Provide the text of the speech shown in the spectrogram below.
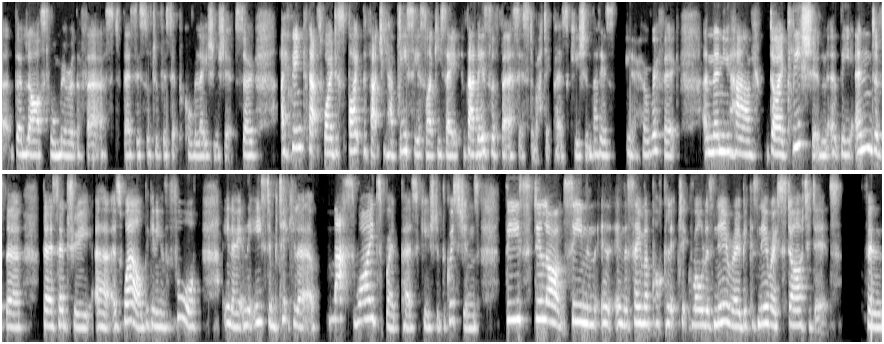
uh, the last will mirror the first. There's this sort of reciprocal relationship. So I think that's why, despite the fact you have Decius, like you say, that is the first systematic persecution, that is, you know, horrific. And then you have Diocletian at the end of the third century uh, as well, beginning of the fourth, you know, in the East in particular, a mass widespread persecution the Christians, these still aren't seen in, in the same apocalyptic role as Nero because Nero started it for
